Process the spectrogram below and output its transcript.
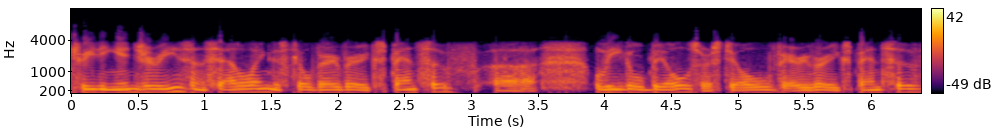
treating injuries and settling is still very, very expensive. Uh, legal bills are still very, very expensive.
